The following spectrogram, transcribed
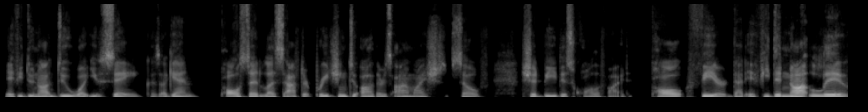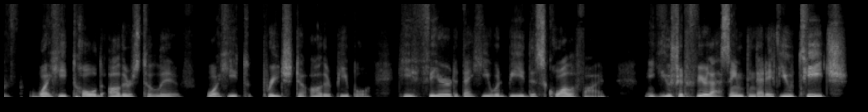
if you do not do what you say. Because again, Paul said, lest after preaching to others, I myself should be disqualified. Paul feared that if he did not live what he told others to live, what he t- preached to other people, he feared that he would be disqualified. And you should fear that same thing that if you teach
